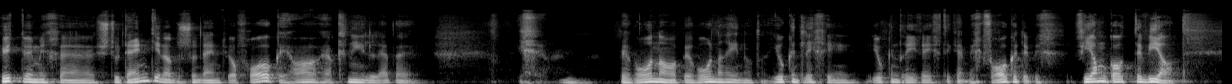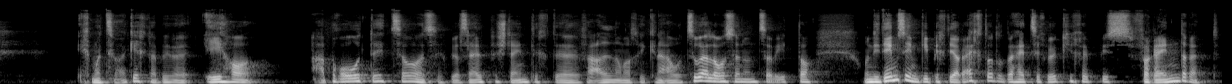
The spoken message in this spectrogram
heute, wenn mich eine Studentin oder Student fragen, ja, Herr Knill, eben, ich, Bewohner, Bewohnerin oder Jugendliche, Jugendeinrichtung hat mich gefragt, ob ich Firmgotte wird. Ich muss sagen, ich glaube, ich würde eher abraten so. Also ich würde selbstverständlich den Fall noch ein bisschen genauer zuhören und so weiter. Und in dem Sinn gebe ich dir recht, oder? Da hat sich wirklich etwas verändert.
